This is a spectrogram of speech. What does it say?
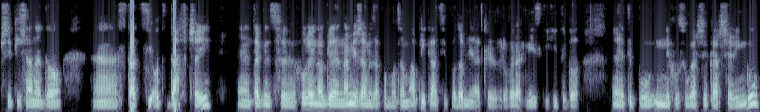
przypisane do stacji oddawczej. E, tak więc e, hulajnogę namierzamy za pomocą aplikacji, podobnie jak w rowerach miejskich i tego e, typu innych usługach czy car sharingu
